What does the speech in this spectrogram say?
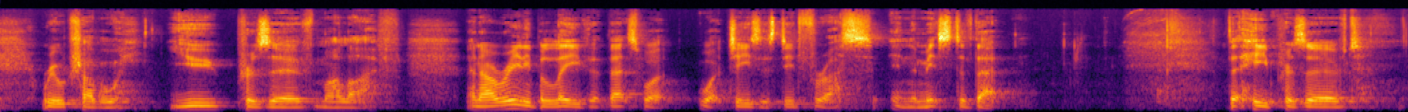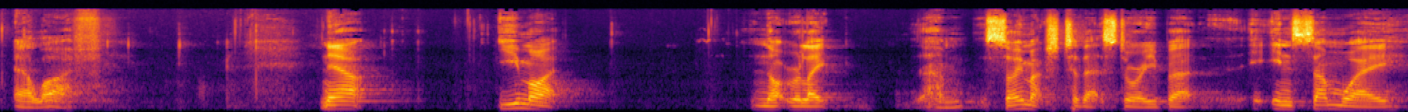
real trouble, you preserve my life. And I really believe that that's what, what Jesus did for us in the midst of that, that he preserved our life. Now, you might not relate um, so much to that story, but in some way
